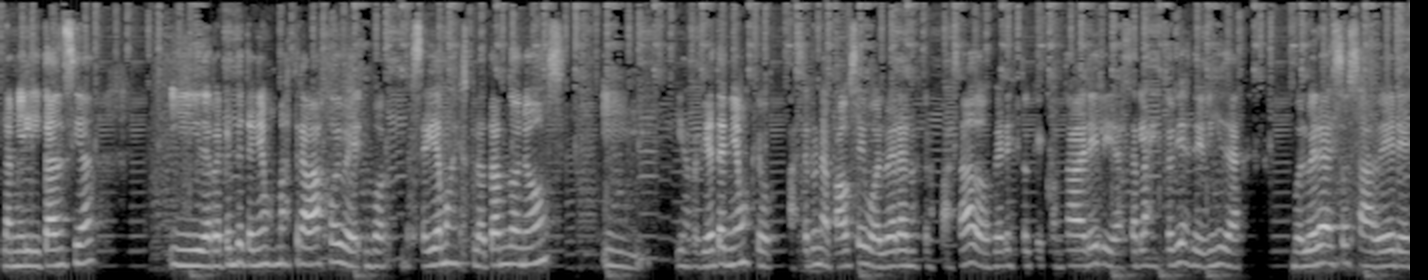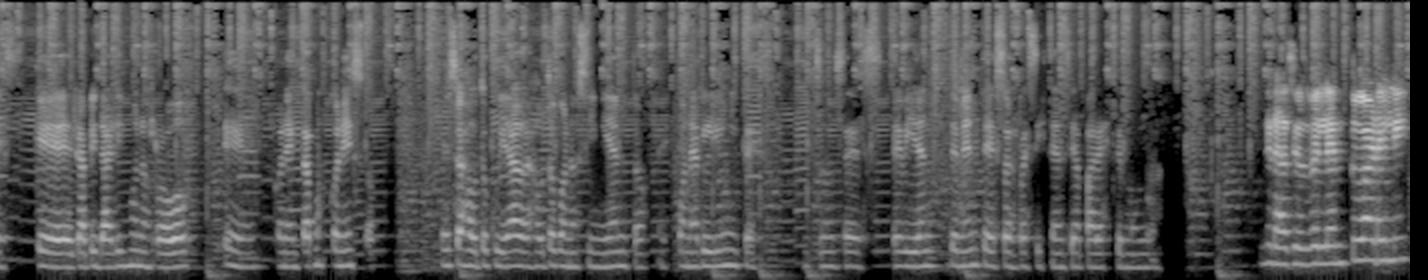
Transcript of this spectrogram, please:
la militancia y de repente teníamos más trabajo y seguíamos explotándonos y, y en realidad teníamos que hacer una pausa y volver a nuestros pasados, ver esto que contaba Arely, hacer las historias de vida, volver a esos saberes que el capitalismo nos robó, eh, conectarnos con eso. Eso es autocuidado, es autoconocimiento, es poner límites. Entonces, evidentemente eso es resistencia para este mundo. Gracias, Belén. ¿Tú, Areli?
